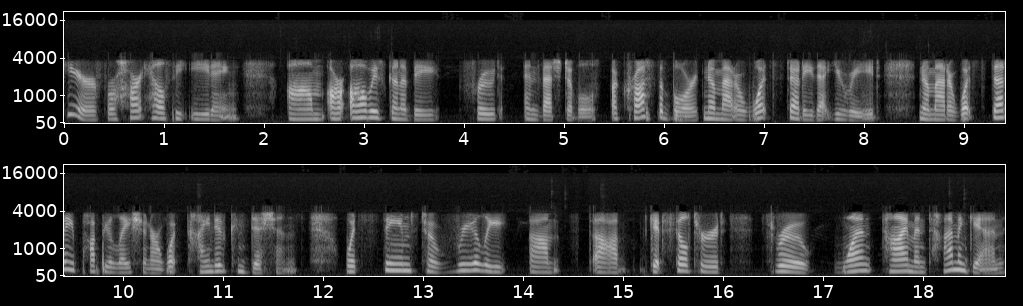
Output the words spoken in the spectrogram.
here for heart healthy eating um, are always going to be fruit and vegetables across the board, no matter what study that you read, no matter what study population or what kind of conditions. What seems to really um, uh, get filtered through one time and time again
